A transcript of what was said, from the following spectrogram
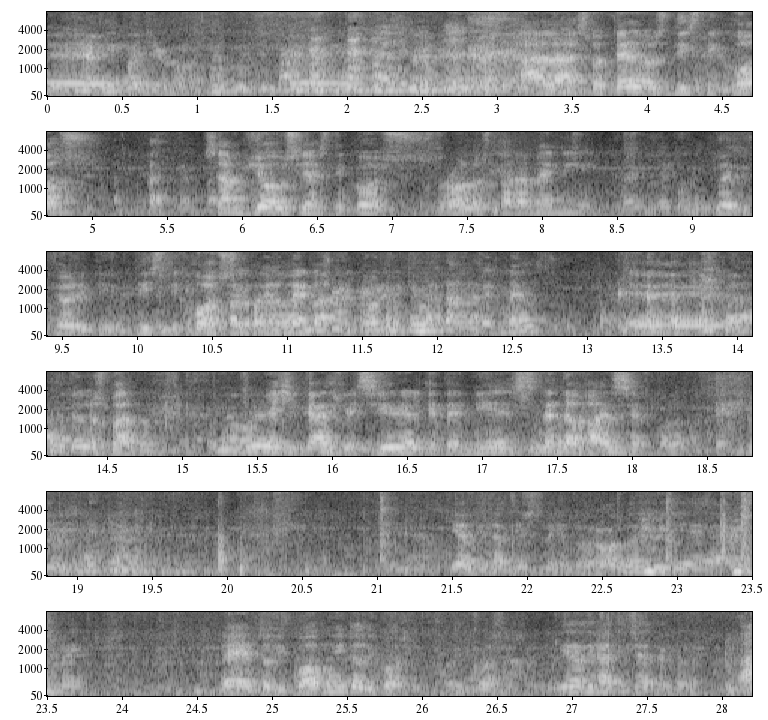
Ε, Είπα και εγώ. αλλά στο τέλος, δυστυχώς, σαν πιο ουσιαστικός ρόλος παραμένει του επιθεωρητή. Δυστυχώς, επαναλαμβάνω. Ε, Τέλος πάντων. Έχει κάνει και σύριαλ και ταινίες. Δεν τα βάζεις εύκολα με αυτό. Και αδυνατήσετε για τον ρόλο ή ε, προέκυψε. Ε, το δικό μου ή το δικό του. Ο δικός σας. Δηλαδή αδυνατήσατε τώρα. Α,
